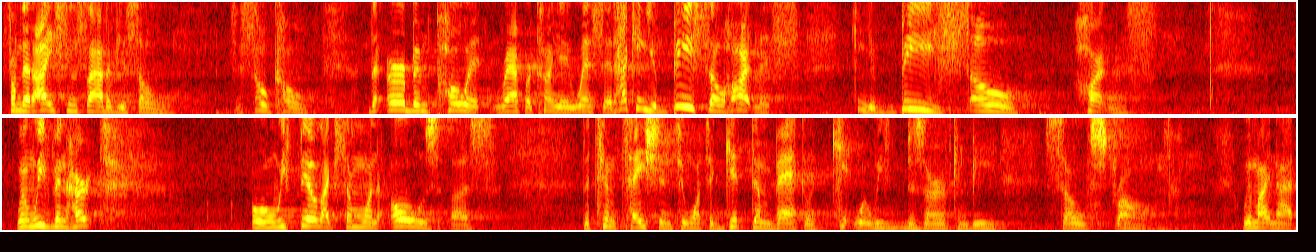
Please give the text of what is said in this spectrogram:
from that ice inside of your soul. It's just so cold. The urban poet, rapper Kanye West said, How can you be so heartless? Can you be so heartless. When we've been hurt, or when we feel like someone owes us, the temptation to want to get them back or get what we deserve can be so strong. We might not,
